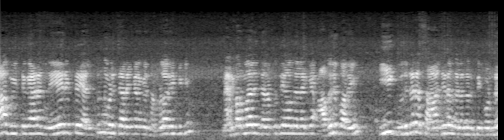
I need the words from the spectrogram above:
ആ വീട്ടുകാരെ നേരിട്ട് ഹെൽപ്പെന്ന് വിളിച്ചറിയിക്കണമെങ്കിൽ നമ്മൾ അറിയിപ്പിക്കും. മെമ്പർമാർ നിലയ്ക്ക് അവർ പറയും. ഈ ഗുരുതര സാഹചര്യം നിലനിർത്തിക്കൊണ്ട്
